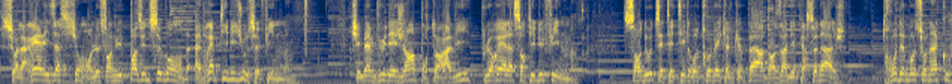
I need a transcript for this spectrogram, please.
sur la réalisation. On ne s'ennuie pas une seconde. Un vrai petit bijou ce film. J'ai même vu des gens, pourtant ravis, pleurer à la sortie du film. Sans doute s'était-il retrouvé quelque part dans un des personnages. Trop d'émotions d'un coup.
